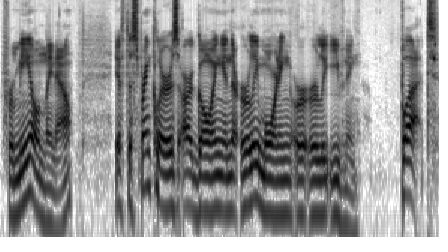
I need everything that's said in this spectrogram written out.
for me only now, if the sprinklers are going in the early morning or early evening. But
